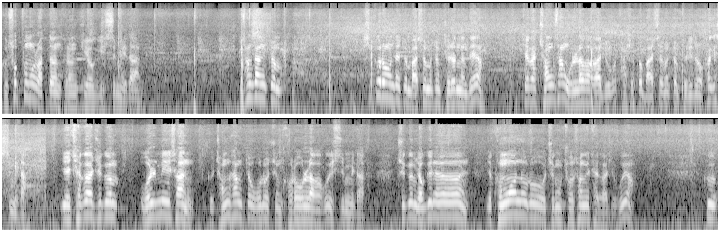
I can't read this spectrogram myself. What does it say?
그 소풍을 왔던 그런 기억이 있습니다. 상당히 좀 시끄러운데 좀 말씀을 좀 드렸는데요. 제가 정상 올라가 가지고 다시 또 말씀을 좀 드리도록 하겠습니다. 예, 제가 지금 월미산 그 정상 쪽으로 지금 걸어 올라가고 있습니다. 지금 여기는 공원으로 지금 조성이 돼 가지고요. 그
